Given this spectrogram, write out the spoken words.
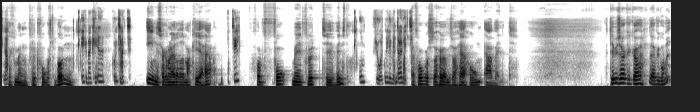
Knap. Så kan man flytte fokus til bunden. Ikke markeret. Kontakt. Egentlig så kan man allerede markere her. Til. For at få med et flyt til venstre Um. 14 elementer valgt. af fokus, så hører vi så her Home er valgt. Det vi så kan gøre, er at vi går ud.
